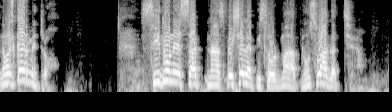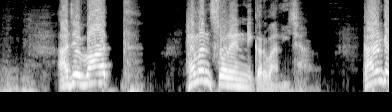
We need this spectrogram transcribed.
નમસ્કાર મિત્રો. સીધું ને સટના સ્પેશિયલ એપિસોડમાં આપનું સ્વાગત છે. આજે વાત હેમંત સોરેનની કરવાની છે. કારણ કે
